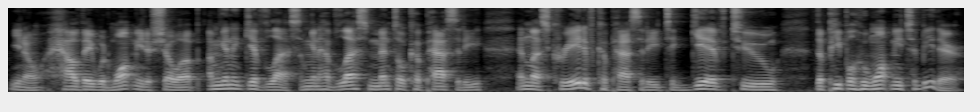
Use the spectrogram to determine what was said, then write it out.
you know, how they would want me to show up, I'm going to give less. I'm going to have less mental capacity and less creative capacity to give to the people who want me to be there.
